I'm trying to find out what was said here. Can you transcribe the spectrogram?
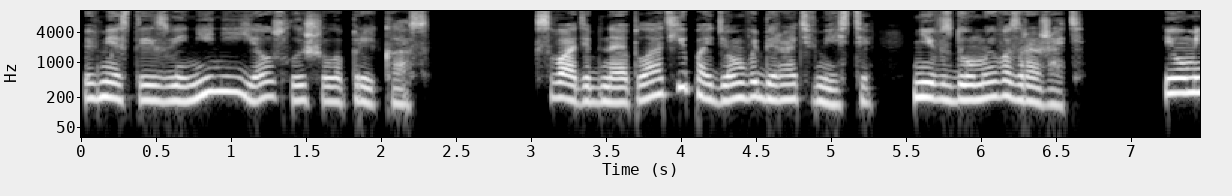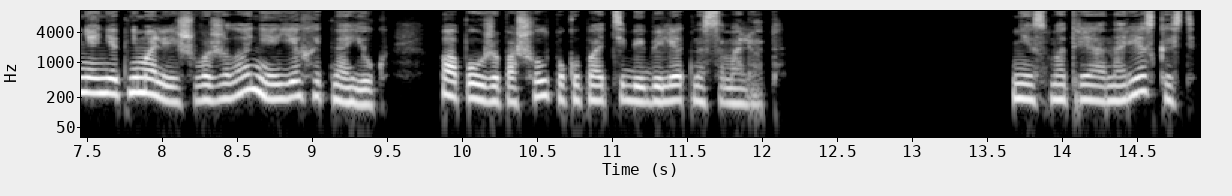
Вместо извинений я услышала приказ. «Свадебное платье пойдем выбирать вместе, не вздумай возражать. И у меня нет ни малейшего желания ехать на юг. Папа уже пошел покупать тебе билет на самолет. Несмотря на резкость,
